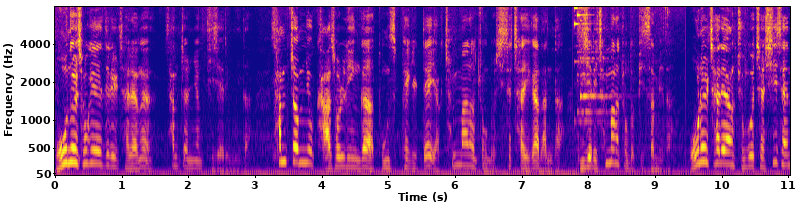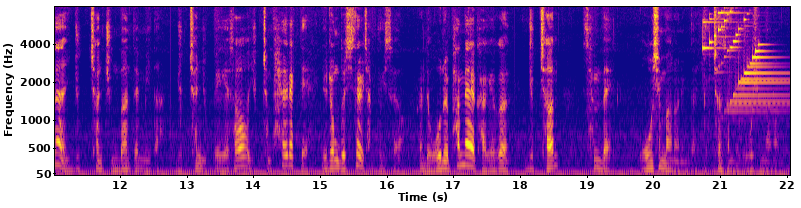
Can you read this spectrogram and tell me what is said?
오늘 소개해드릴 차량은 3.0 디젤입니다. 3.6 가솔린과 동스펙일 때 약 1000만 원 정도 시세 차이가 난다. 디젤이 1000만 원 정도 비쌉니다. 오늘 차량 중고차 시세는 6천 중반대입니다. 6,600에서 6,800대 이 정도 시세를 잡고 있어요. 그런데 오늘 판매할 가격은 6,350만 원입니다. 6,350만 원.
